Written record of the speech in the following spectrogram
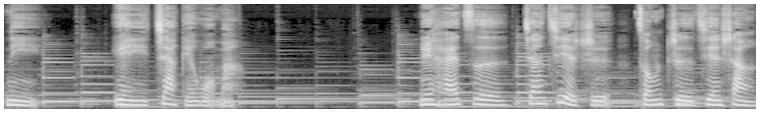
你愿意嫁给我吗？女孩子将戒指从指尖上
